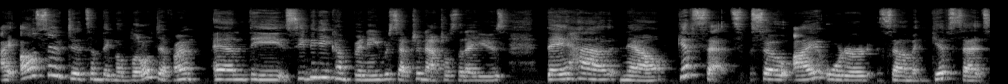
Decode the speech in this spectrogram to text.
I also did something a little different, and the CBD company, Receptra Naturals, that I use, they have now gift sets. So I ordered some gift sets.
